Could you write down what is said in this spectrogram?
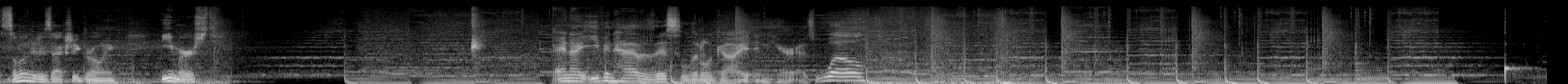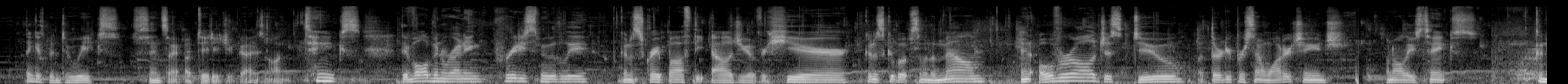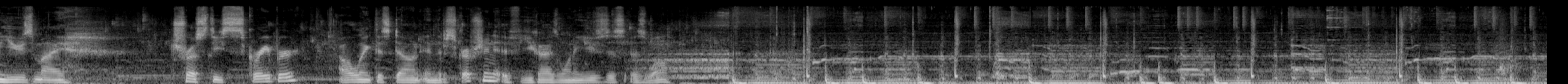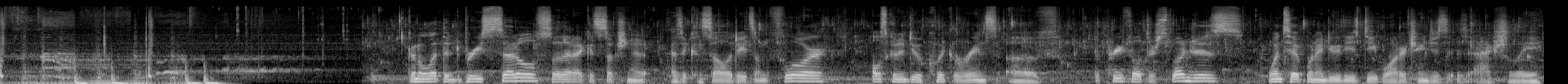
Some of it is actually growing immersed. And I even have this little guy in here as well. I think it's been two weeks since I updated you guys on tanks. They've all been running pretty smoothly. Gonna scrape off the algae over here. Gonna scoop up some of the mulm. And overall, just do a 30% water change on all these tanks. Gonna use my trusty scraper. I'll link this down in the description if you guys wanna use this as well. Gonna let the debris settle so that I can suction it as it consolidates on the floor. Also gonna do a quick rinse of the pre-filter sponges. One tip when I do these deep water changes is actually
